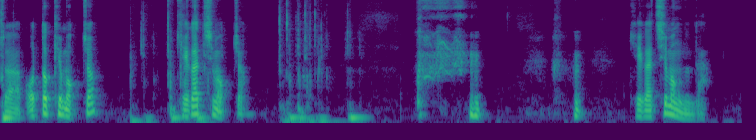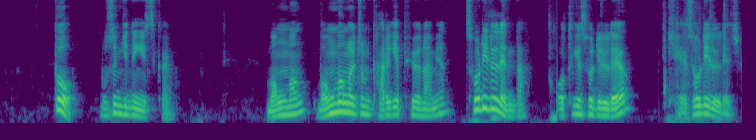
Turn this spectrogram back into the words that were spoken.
자, 어떻게 먹죠? 개같이 먹죠. 개같이 먹는다. 또 무슨 기능이 있을까요? 멍멍? 멍멍을 좀 다르게 표현하면 소리를 낸다. 어떻게 소리를 내요? 개소리를 내죠.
